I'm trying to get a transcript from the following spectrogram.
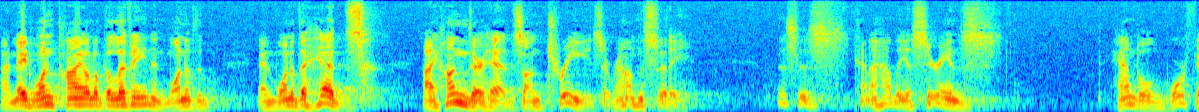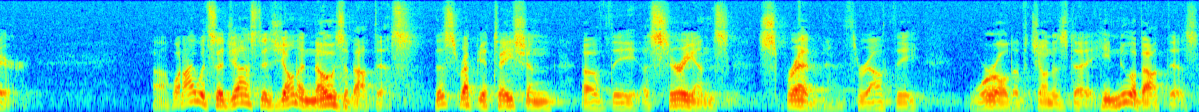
I made one pile of the living and one of the, and one of the heads I hung their heads on trees around the city. This is kind of how the Assyrians handled warfare. Uh, what I would suggest is Jonah knows about this. This reputation of the Assyrians spread throughout the world of Jonah's day. He knew about this.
